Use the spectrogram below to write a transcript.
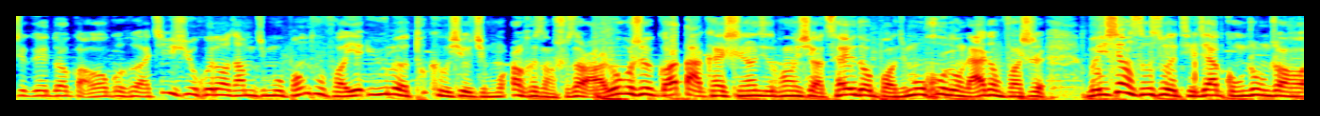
是给一段广告过后，继续回到咱们节目本土方言娱乐脱口秀节目二和尚说事儿啊！如果是刚打开摄像机的朋友，想参与到本节目互动两种方式：微信搜索添加公众账号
